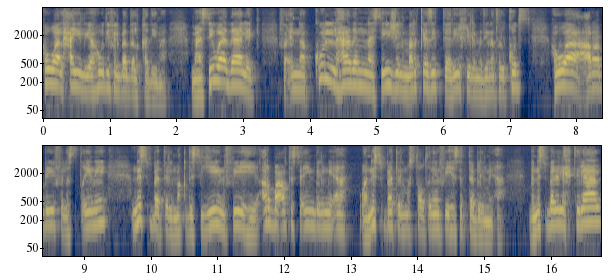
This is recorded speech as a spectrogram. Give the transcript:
هو الحي اليهودي في البلدة القديمة. ما سوى ذلك فإن كل هذا النسيج المركزي التاريخي لمدينة القدس هو عربي فلسطيني نسبة المقدسيين فيه 94% ونسبة المستوطنين فيه 6% بالنسبة للاحتلال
